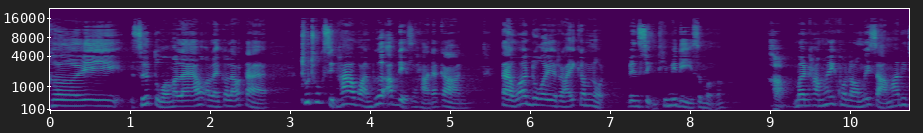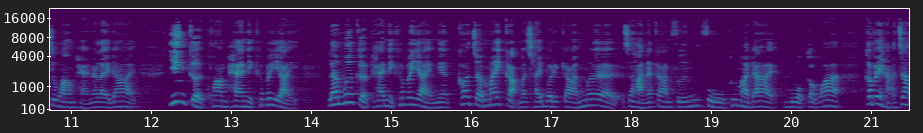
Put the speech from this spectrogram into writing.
เคยซื้อตั๋วมาแล้วอะไรก็แล้วแต่ทุกๆ 15 วันเพื่ออัปเดตสถานการณ์ แต่ว่าโดยไร้กำหนดเป็นสิ่งที่ไม่ดีเสมอ ครับ มันทำให้คนเราไม่สามารถที่จะวางแผนอะไรได้ ยิ่งเกิดความแพนิคเข้าไปใหญ่ แล้วเมื่อเกิดแพนิคเข้าไปใหญ่เนี่ยก็จะไม่กลับมาใช้บริการเมื่อสถานการณ์ฟื้นฟูขึ้นมาได้ บวกกับว่าก็ไปหาเจ้า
